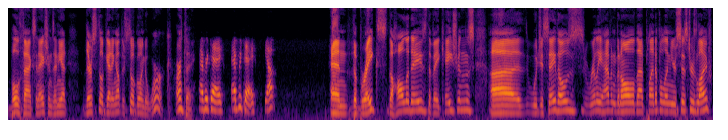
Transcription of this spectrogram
both vaccinations, and yet they're still getting up, they're still going to work, aren't they? Every day, every day, yep. And the breaks, the holidays, the vacations, uh, would you say those really haven't been all that plentiful in your sister's life?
